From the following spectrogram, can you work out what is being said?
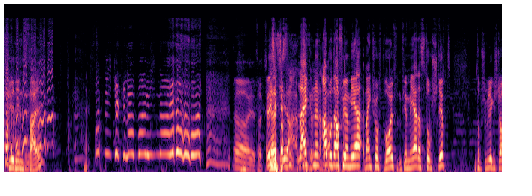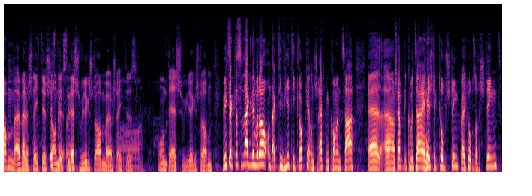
für den Fall. nicht geklappt, weil ich nein. oh, jetzt hat's Ja, lasst ein Like und ein Abo dafür mehr Minecraft Wolf, für mehr, dass Tops stirbt. Und Tops schon wieder gestorben, weil weil er schlecht ist. Und, er- und er ist schon wieder gestorben, weil er schlecht ist. Und er ist schon wieder gestorben. Wie gesagt, lasst ein Like da und aktiviert die Glocke und schreibt einen Kommentar. Äh, äh, schreibt in die Kommentare Hashtag Tops stinkt, weil Tops auch stinkt.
